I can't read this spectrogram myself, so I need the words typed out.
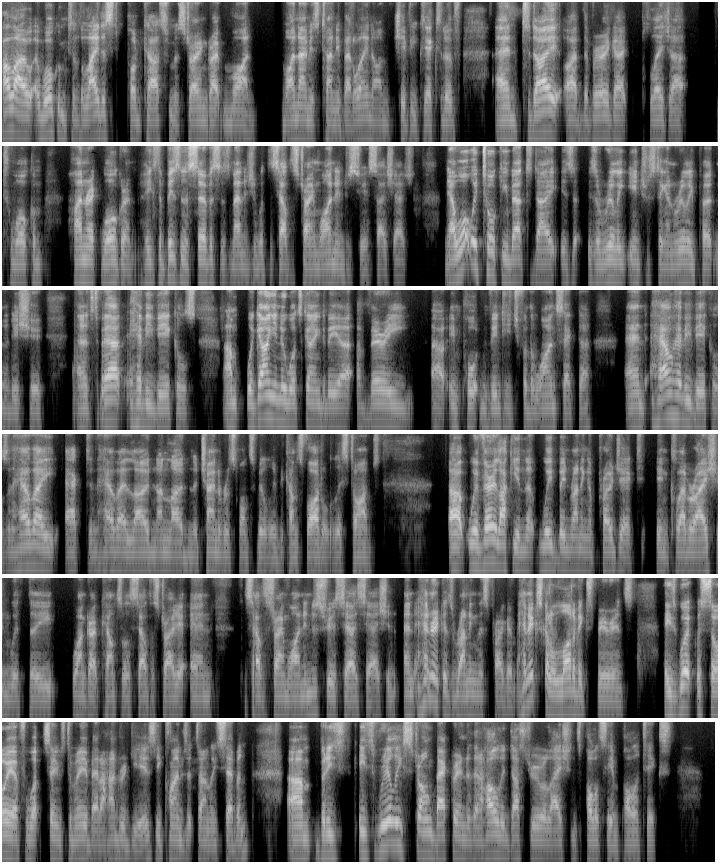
Hello, and welcome to the latest podcast from Australian Grape and Wine. My name is Tony Battaglene. I'm Chief Executive. And today I have the very great pleasure to welcome Henrik Wahlgren. He's the Business Services Manager with the South Australian Wine Industry Association. Now, what we're talking about today is, is a really interesting and really pertinent issue, and it's about heavy vehicles. Um, we're going into what's going to be a, a very uh, important vintage for the wine sector and how heavy vehicles and how they act and how they load and unload and the chain of responsibility becomes vital at this times. Uh, we're very lucky in that we've been running a project in collaboration with the Wine Grape Council of South Australia and the South Australian Wine Industry Association. And Henrik is running this program. Henrik's got a lot of experience. He's worked with SAWIA for what seems to me about 100 years. He claims it's only seven. Um, but he's, he's really strong background in that whole industrial relations, policy, and politics.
